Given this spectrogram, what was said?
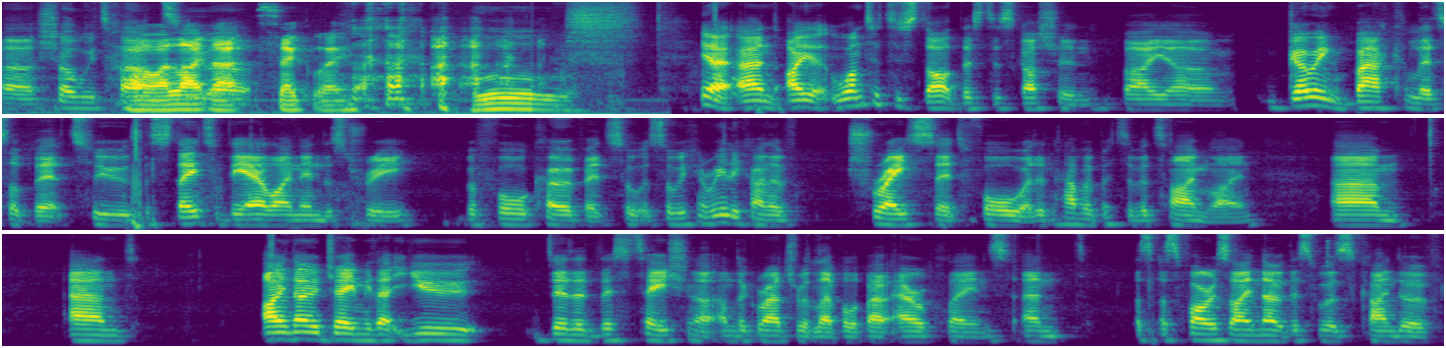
uh, shall we turn Oh, I to, like uh, that segue. ooh. Yeah, and I wanted to start this discussion by um, going back a little bit to the state of the airline industry before COVID, so so we can really kind of trace it forward and have a bit of a timeline. Um, and I know, Jamie, that you did a dissertation at undergraduate level about aeroplanes, and as, as far as I know, this was kind of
